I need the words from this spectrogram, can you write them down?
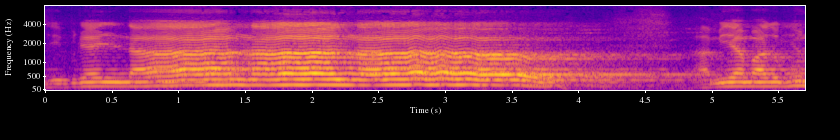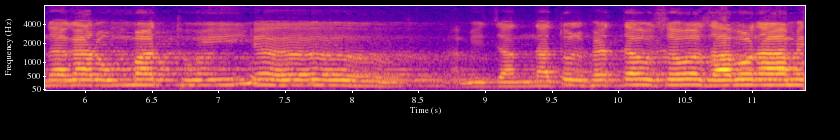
জিব্রাইল না না আমি আমার গুনাগার উম্মাদ থুইয়া আমি জান্নাতুল ফেরদাউসও যাব না, আমি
